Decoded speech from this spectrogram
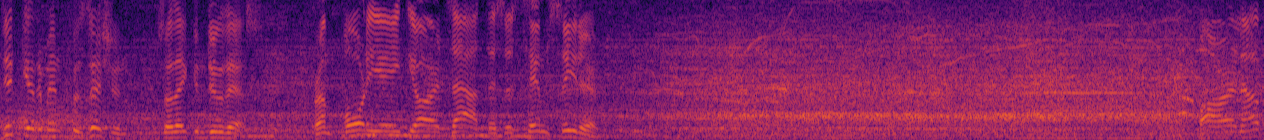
did get him in position so they can do this. From 48 yards out, this is Tim Seder. Far enough.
